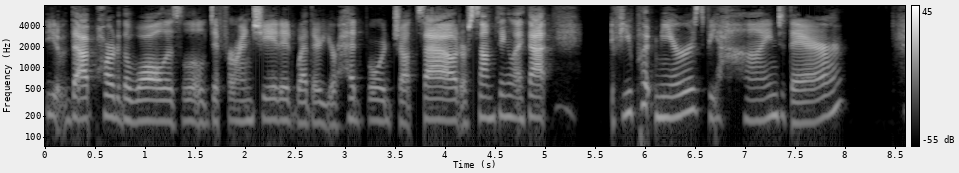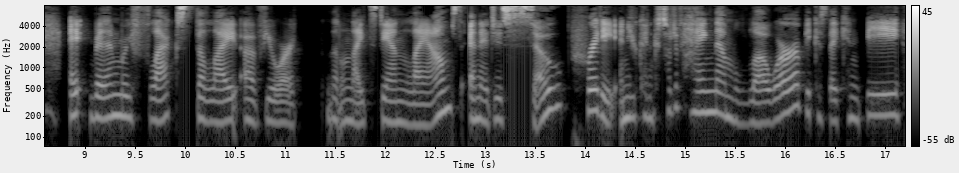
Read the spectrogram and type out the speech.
you know that part of the wall is a little differentiated, whether your headboard juts out or something like that. If you put mirrors behind there, it then reflects the light of your little nightstand lamps and it is so pretty. And you can sort of hang them lower because they can be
